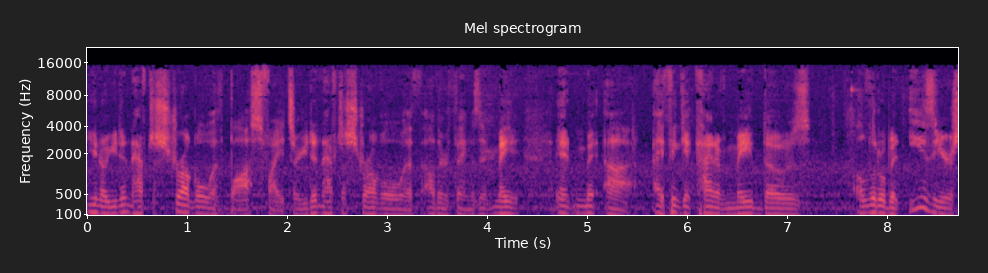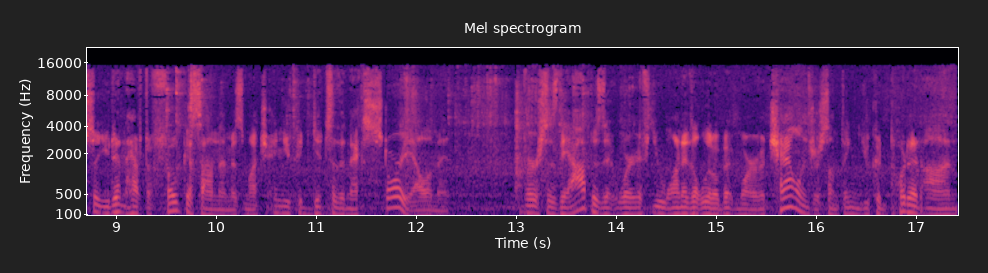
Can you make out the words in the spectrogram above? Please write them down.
You know, you didn't have to struggle with boss fights or you didn't have to struggle with other things. It made it uh, I think it kind of made those a little bit easier so you didn't have to focus on them as much and you could get to the next story element versus the opposite where if you wanted a little bit more of a challenge or something you could put it on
